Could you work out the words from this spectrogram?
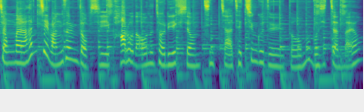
정말 한치 망설임도 없이 바로 나오는 저 리액션 진짜 제 친구들 너무 멋있지 않나요?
